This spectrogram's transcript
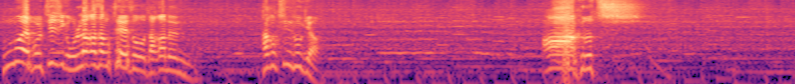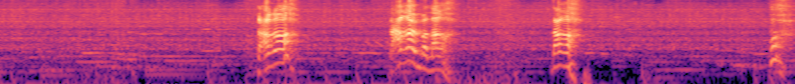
분노의 볼티지가 올라간 상태에서 나가는 다속 신속이야. 아, 그렇지. 나가! 나가, 임마, 나가! 나가! 아.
